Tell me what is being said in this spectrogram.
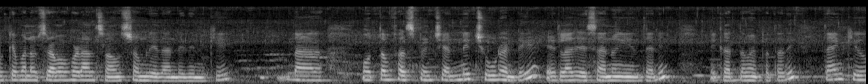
okay మనం శ్రమ పడాల్సిన అవసరం లేదండి దీనికి. నా మొత్తం ఫస్ట్ నుంచి అన్నీ చూడండి. ఎట్లా చేశాను ఏంటని మీకు అర్థమైపోతుంది. Thank you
